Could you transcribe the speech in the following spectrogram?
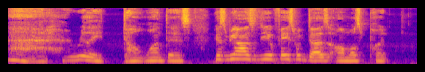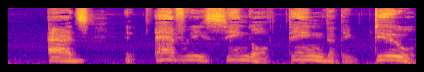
ah, I really don't want this. Because to be honest with you, Facebook does almost put ads in every single thing that they do.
